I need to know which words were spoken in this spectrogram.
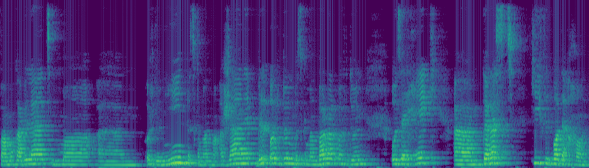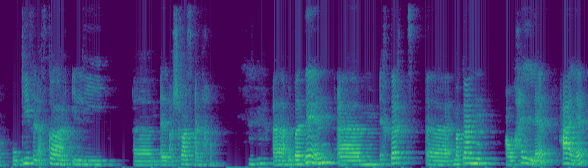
فمقابلات مع أردنيين بس كمان مع أجانب بالأردن بس كمان برا الأردن وزي هيك درست كيف الوضع هون وكيف الأفكار اللي الأشخاص عندهم آه وبعدين اخترت مكان أو حلة حالة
